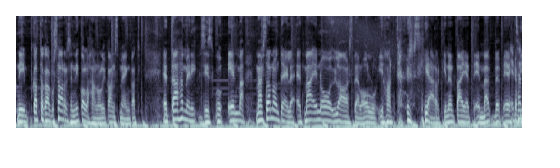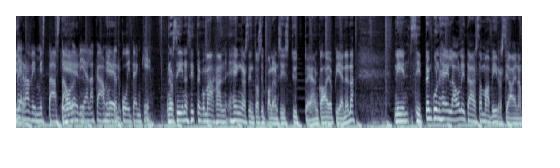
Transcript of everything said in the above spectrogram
Niin kattokaa, kun Saarisen Nikollahan oli kans menkat. Että tämähän meni, siis en mä, mä sanon teille, että mä en oo yläasteella ollut ihan täysjärkinen. Tai et en mä ehkä Et sä vielä- terävimmistä päästä En, ole vieläkään, mutta en. et kuitenkin. No siinä sitten, kun mä hän hengasin tosi paljon siis tyttöjen kanssa jo pienenä, niin sitten kun heillä oli tämä sama virsi aina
